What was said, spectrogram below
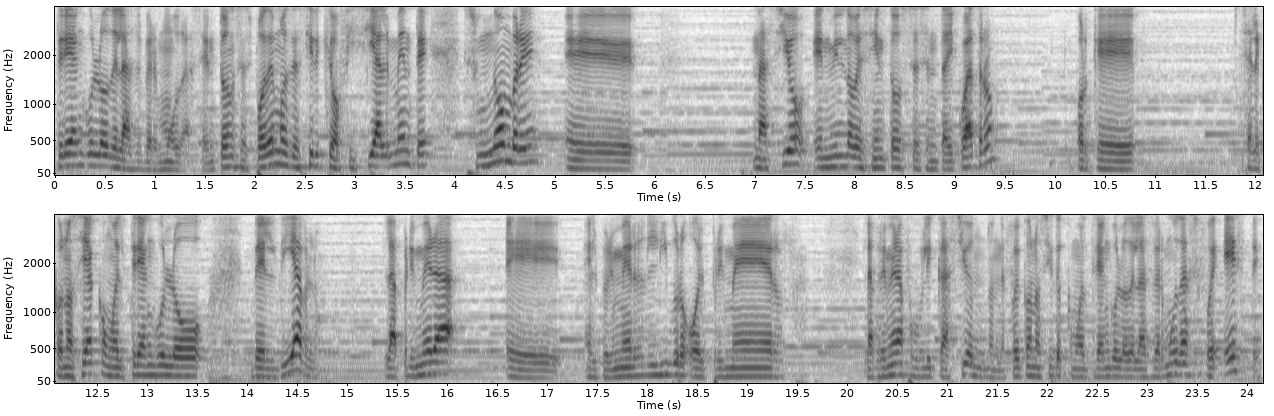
Triángulo de las Bermudas. Entonces podemos decir que oficialmente su nombre eh, nació en 1964 porque se le conocía como el Triángulo del Diablo. La primera, eh, el primer libro o el primer, la primera publicación donde fue conocido como el Triángulo de las Bermudas fue este.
